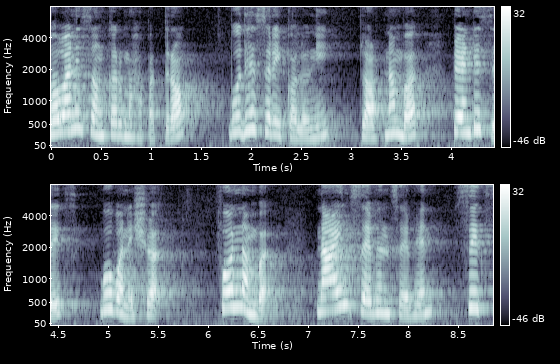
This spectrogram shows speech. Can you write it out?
Bhabani Shankar Mohapatra Budheswari colony plot number twenty six Bhubaneswar phone number nine seven seven six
